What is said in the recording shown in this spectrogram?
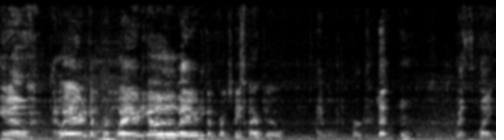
You know, I don't. Where'd he come from? Where'd he go? Where'd he come from? Space Pirate Joe. I will murder you with like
